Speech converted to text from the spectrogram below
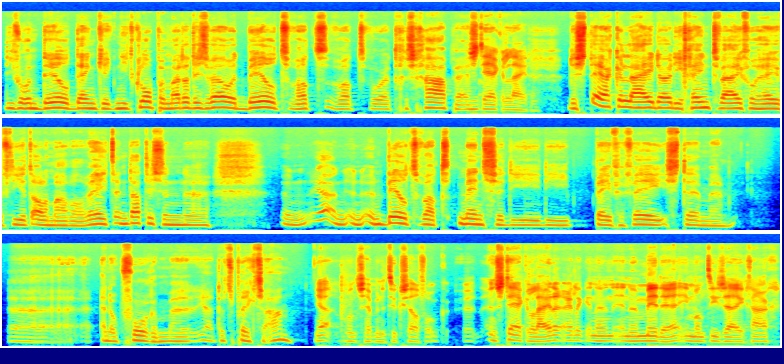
die voor een deel denk ik niet kloppen. Maar dat is wel het beeld wat, wat wordt geschapen. De sterke leider. De sterke leider die geen twijfel heeft, die het allemaal wel weet. En dat is een, uh, een, ja, een, een beeld wat mensen die, die PVV stemmen uh, en ook Forum, uh, ja, dat spreekt ze aan. Ja, want ze hebben natuurlijk zelf ook een sterke leider eigenlijk in hun, in hun midden. Hè? Iemand die zij graag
